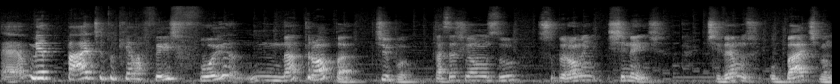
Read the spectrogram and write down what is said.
é, metade do que ela fez foi na tropa. Tipo, tá certo tivemos o Super-Homem chinês, tivemos o Batman,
